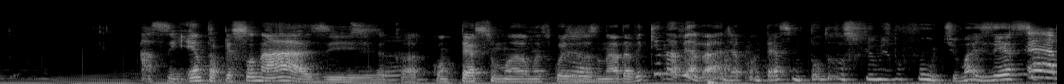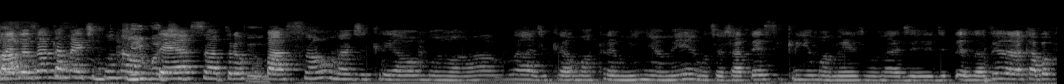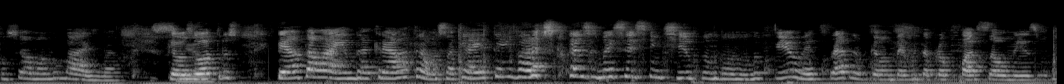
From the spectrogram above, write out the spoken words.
assim, entra personagem, acontece uma, umas coisas é. nada a ver, que na verdade acontecem em todos os filmes do Fute, mas esse É, tá mas exatamente por não ter de... essa preocupação, né, de criar uma, ah, de criar uma traminha mesmo, já ter esse clima mesmo, né, de, de pesadelo, acaba funcionando mais, né? Porque Sim. os outros tentam ainda criar uma trama, só que aí tem várias coisas meio sem sentido no, no filme, etc, porque não tem muita preocupação mesmo,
